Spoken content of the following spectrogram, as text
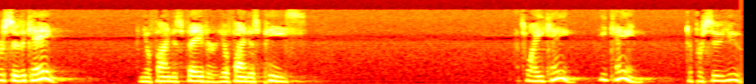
Pursue the King. And you'll find His favor. You'll find His peace. That's why He came. He came to pursue you.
